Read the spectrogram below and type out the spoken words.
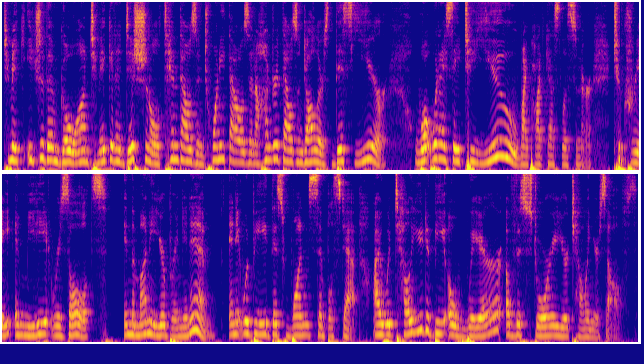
to make each of them go on to make an additional $10,000, $20,000, $100,000 this year? What would I say to you, my podcast listener, to create immediate results in the money you're bringing in? And it would be this one simple step. I would tell you to be aware of the story you're telling yourselves.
